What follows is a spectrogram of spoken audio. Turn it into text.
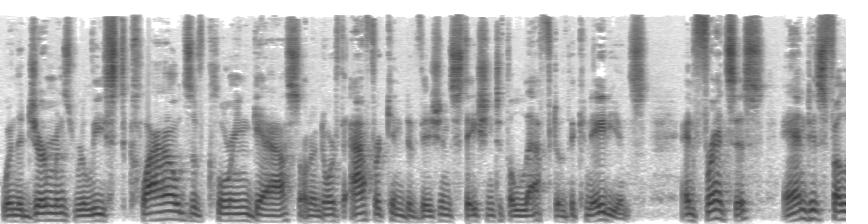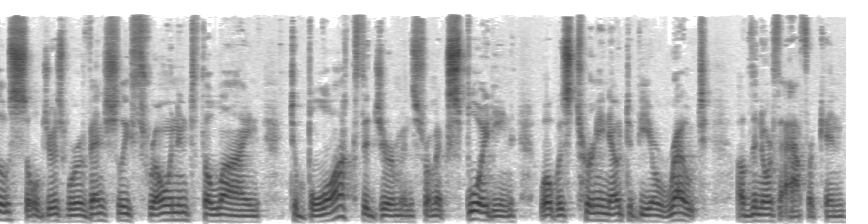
when the Germans released clouds of chlorine gas on a North African division stationed to the left of the Canadians, and Francis and his fellow soldiers were eventually thrown into the line to block the Germans from exploiting what was turning out to be a rout of the North African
